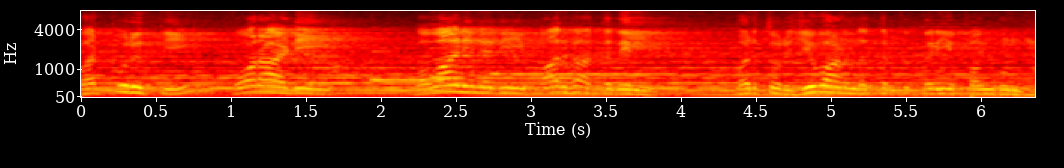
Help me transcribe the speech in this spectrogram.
வற்புறுத்தி போராடி பவானி நதியை பாதுகாத்ததில் மருத்துவர் ஜீவானந்தத்திற்கு பெரிய பங்குண்டு.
